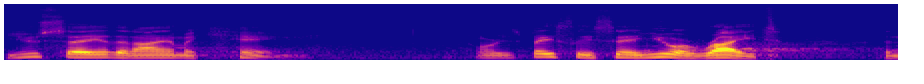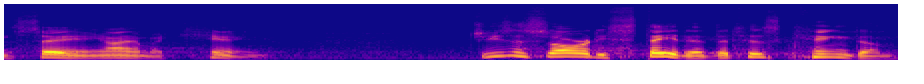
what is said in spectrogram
You say that I am a king. Or he's basically saying, You are right and saying, I am a king. Jesus already stated that his kingdom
